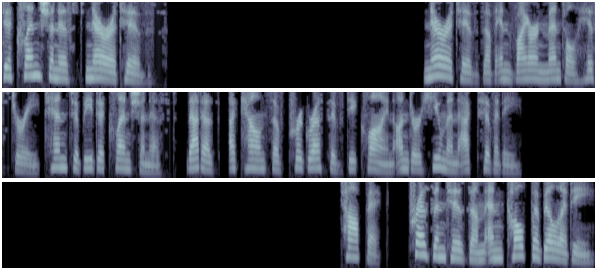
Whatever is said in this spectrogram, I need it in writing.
Declensionist narratives Narratives of environmental history tend to be declensionist, that is, accounts of progressive decline under human activity. Presentism and culpability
